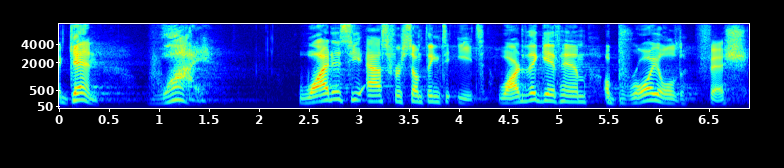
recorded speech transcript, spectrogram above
Again, why? Why does he ask for something to eat? Why do they give him a broiled fish?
